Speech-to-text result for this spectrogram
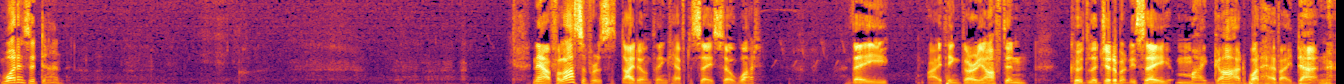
What has it done? Now, philosophers, I don't think, have to say, so what? They, I think, very often could legitimately say, My God, what have I done?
